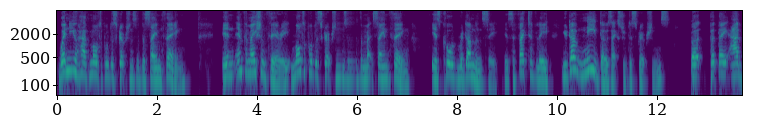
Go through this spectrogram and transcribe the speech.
when you have multiple descriptions of the same thing, in information theory, multiple descriptions of the same thing is called redundancy. It's effectively, you don't need those extra descriptions, but, but they add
